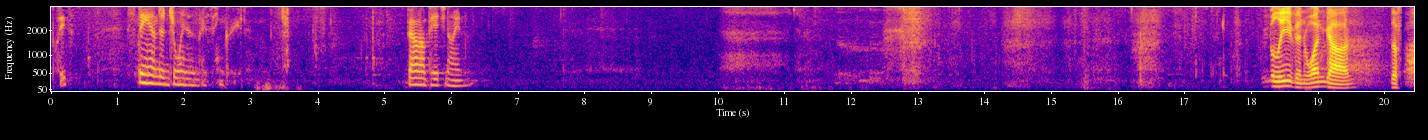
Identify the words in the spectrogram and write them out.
Please stand and join in my creed. Found on page nine. We believe in one God, the Father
